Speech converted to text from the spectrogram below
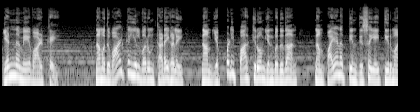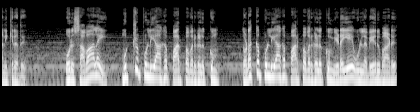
எண்ணமே வாழ்க்கை. நமது வாழ்க்கையில் வரும் தடைகளை நாம் எப்படி பார்க்கிறோம் என்பதுதான் நம் பயணத்தின் திசையை தீர்மானிக்கிறது. ஒரு சவாலை முற்றுப்புள்ளியாக பார்ப்பவர்களுக்கும் தொடக்கப்புள்ளியாக பார்ப்பவர்களுக்கும் இடையே உள்ள வேறுபாடு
